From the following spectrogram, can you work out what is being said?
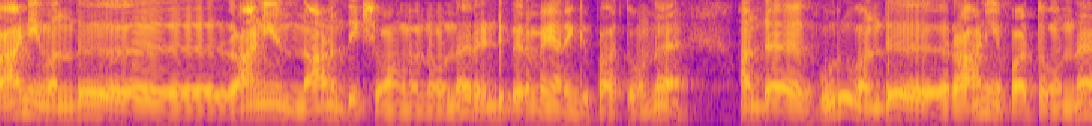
ராணி வந்து ராணியும் நானும் தீட்சை வாங்கினோடனே ரெண்டு பேருமே இறங்கி பார்த்தோன்னே அந்த குரு வந்து ராணியை பார்த்த உடனே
